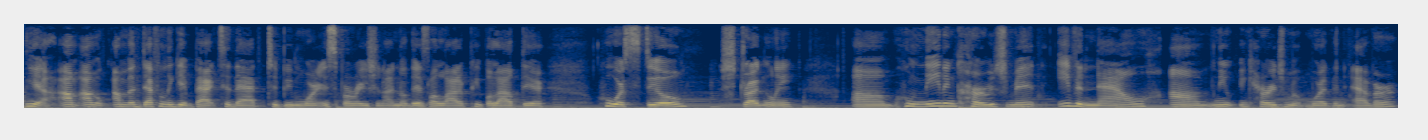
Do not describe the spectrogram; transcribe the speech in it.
yeah, I'm, I'm, I'm gonna definitely get back to that to be more inspiration. I know there's a lot of people out there who are still struggling, um, who need encouragement, even now, um, need encouragement more than ever.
